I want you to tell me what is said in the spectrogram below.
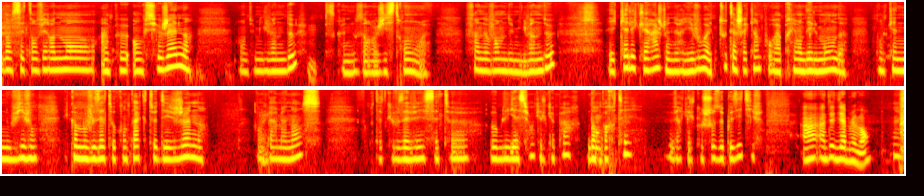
dans cet environnement un peu anxiogène en 2022, Mm. parce que nous enregistrons euh, fin novembre 2022. Et quel éclairage donneriez-vous à tout à chacun pour appréhender le monde dans lequel nous vivons? Et comme vous êtes au contact des jeunes en Oui. permanence, peut-être que vous avez cette euh, obligation quelque part d'emporter vers quelque chose de positif. Indéniablement. Ouais.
